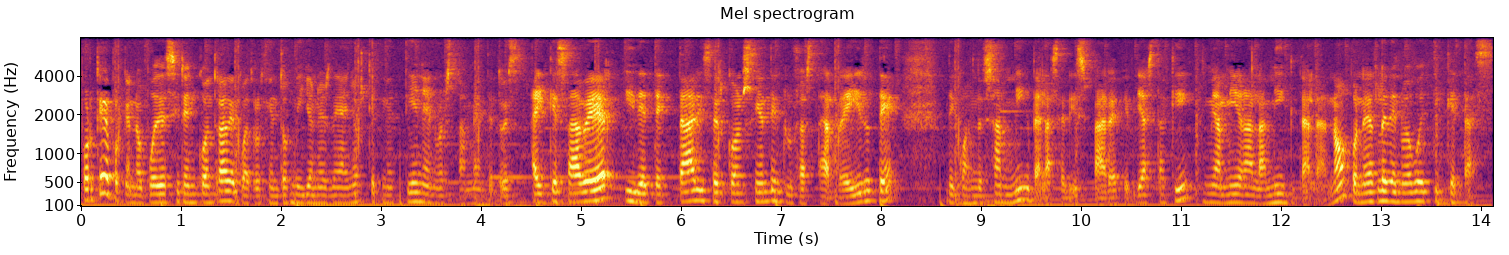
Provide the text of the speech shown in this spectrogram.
¿Por qué? Porque no puedes ir en contra de 400 millones de años que tiene nuestra mente. Entonces hay que saber y detectar y ser consciente, incluso hasta reírte de cuando esa amígdala se dispara. Es decir, ya está aquí mi amiga la amígdala, ¿no? Ponerle de nuevo etiquetas.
